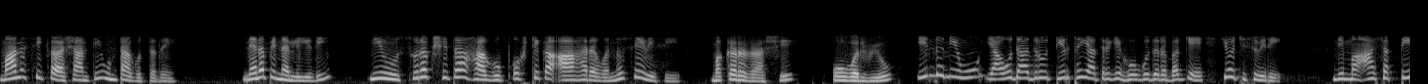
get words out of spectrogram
ಮಾನಸಿಕ ಅಶಾಂತಿ ಉಂಟಾಗುತ್ತದೆ. ನೆನಪಿನಲ್ಲಿ ಇಡಿ ನೀವು ಸುರಕ್ಷಿತ ಹಾಗೂ ಪೌಷ್ಟಿಕ ಆಹಾರವನ್ನು ಸೇವಿಸಿ. ಮಕರ ರಾಶಿ ಓವರ್ವ್ಯೂ ಇಂದು ನೀವು ಯಾವುದಾದರೂ ತೀರ್ಥಯಾತ್ರೆಗೆ ಹೋಗುವುದರ ಬಗ್ಗೆ ಯೋಚಿಸುವಿರಿ. ನಿಮ್ಮ ಆಸಕ್ತಿ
